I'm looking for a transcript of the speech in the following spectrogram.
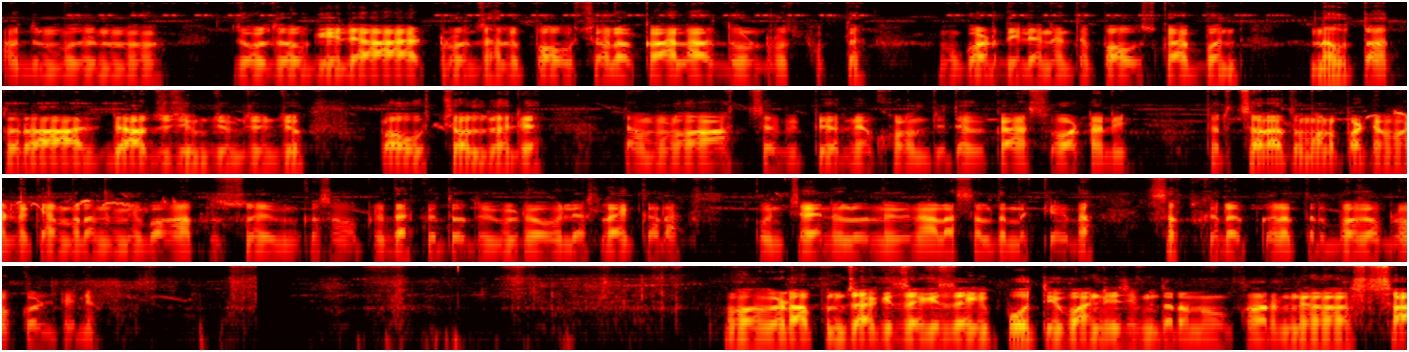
अधूनमधून जवळजवळ गेल्या आठ रोज झालं पाऊस चालू काल आज दोन रोज फक्त उघाड दिल्यानंतर पाऊस काय बंद नव्हता. तर आज बी आजू झिम झिम झिम झिम पाऊस चालू झाल्या त्यामुळं आजच्या बी पेरण्या खोळमची त्या काय असं वाटाली तर चला तुम्हाला पाट्या म्हटलं कॅमेरानं मी बघा आपलं सोयाबीन कसं आपलं दाखवतो तो व्हिडिओ आवडल्यास लाईक करा. कोण चॅनलवर नवीन आला असाल तर नक्की एकदा सबस्क्राईब करा. तर बघा ब्लॉग कंटिन्यू वगड आपण जागी जागी जागी पोती बांधायचे मित्रांनो. कारण सा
